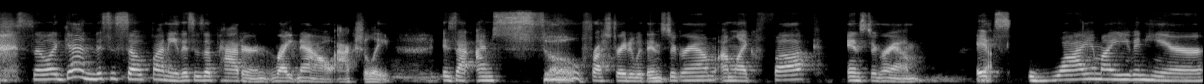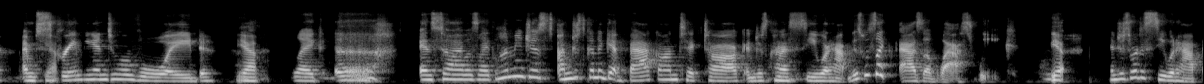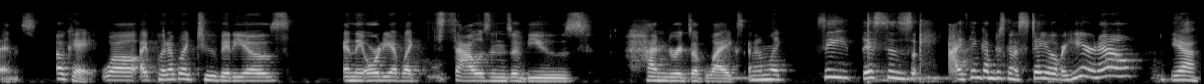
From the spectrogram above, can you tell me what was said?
so again, this is so funny. This is a pattern right now, actually, is that I'm so frustrated with Instagram. I'm like, fuck Instagram. Yeah. It's why am I even here? I'm screaming into a void. Yeah. Like, ugh. And so I was like, let me just, I'm just gonna get back on TikTok and just kind of see what happens. This was like as of last week. Yeah. And just sort of see what happens. Okay. Well, I put up like two videos and they already have like thousands of views, hundreds of likes. And I'm like, see, this is, I think I'm just going to stay over here now. Yeah.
